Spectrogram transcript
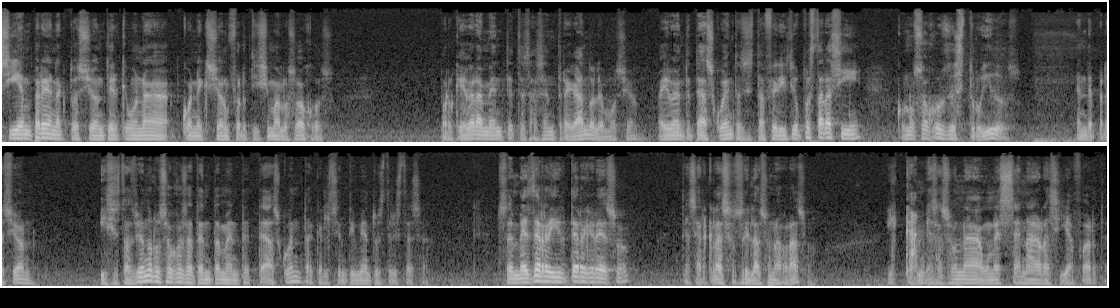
siempre en actuación tiene que haber una conexión fuertísima a los ojos. Porque veramente te estás entregando la emoción. Ahí veramente te das cuenta si está feliz. Yo puedo estar así, con los ojos destruidos, en depresión. Y si estás viendo los ojos atentamente, te das cuenta que el sentimiento es tristeza. Entonces, en vez de reírte regreso, te acercas y le das un abrazo. Y cambias, haces una, una escena ahora sí ya fuerte.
